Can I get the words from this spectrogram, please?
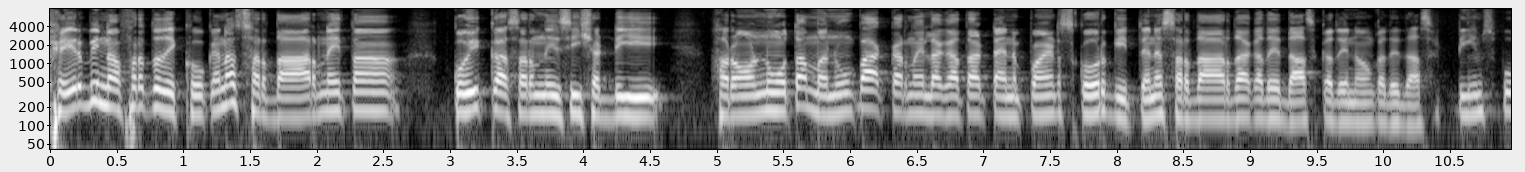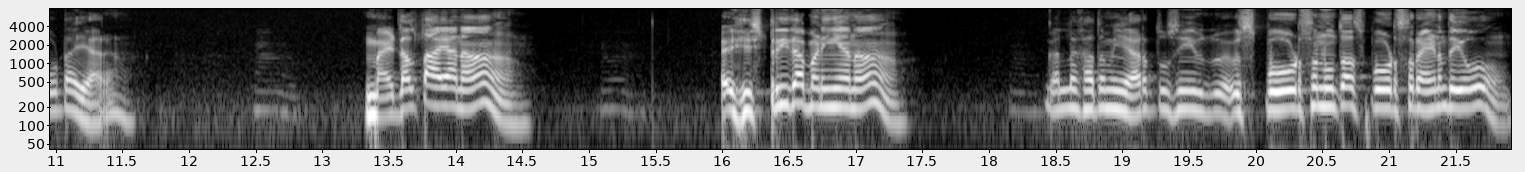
ਫਿਰ ਵੀ ਨਫ਼ਰਤ ਦੇਖੋ ਕਹਿੰਦਾ ਸਰਦਾਰ ਨੇ ਤਾਂ ਕੋਈ ਕਸਰ ਨਹੀਂ ਸੀ ਛੱਡੀ। ਹਰਾਉਣ ਨੂੰ ਉਹ ਤਾਂ ਮਨੂ ਭਾਕਰ ਨੇ ਲਗਾਤਾਰ 10 ਪੁਆਇੰਟ ਸਕੋਰ ਕੀਤੇ ਨੇ। ਸਰਦਾਰ ਦਾ ਕਦੇ 10 ਕਦੇ 9 ਕਦੇ 10 ਟੀਮ ਸਪੋਰਟ ਆ ਯਾਰ। ਮੈਡਲ ਤਾਂ ਆਇਆ ਨਾ। ਹਿਸਟਰੀ ਤਾਂ ਬਣੀ ਆ ਨਾ। ਗੱਲ ਖਤਮ ਯਾਰ, ਤੁਸੀਂ ਸਪੋਰਟਸ ਨੂੰ ਤਾਂ ਸਪੋਰਟਸ ਰਹਿਣ ਦਿਓ।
